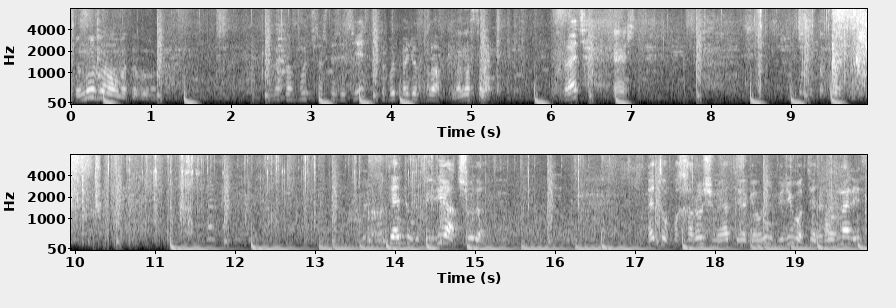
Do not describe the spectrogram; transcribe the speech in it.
Что нужно вам это было? Это будет все, что здесь есть, это будет пойдет в главку. Да насрать. Срать? Конечно. Вот это убери отсюда. Это по-хорошему, я тебе говорю, убери вот это. Журналист.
